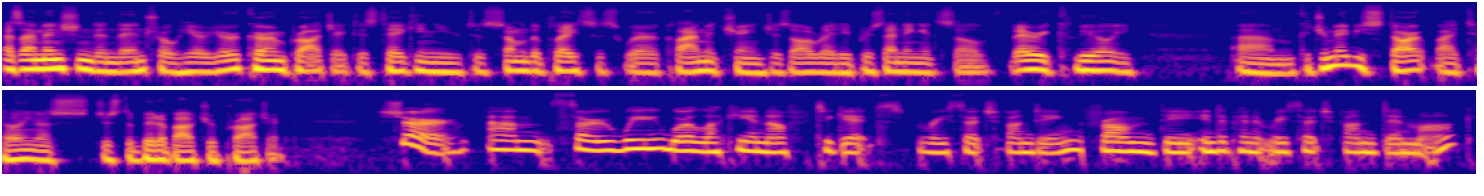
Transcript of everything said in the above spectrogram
as I mentioned in the intro here, your current project is taking you to some of the places where climate change is already presenting itself very clearly. Um, could you maybe start by telling us just a bit about your project? Sure. Um, so we were lucky enough to get research funding from the Independent Research Fund Denmark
